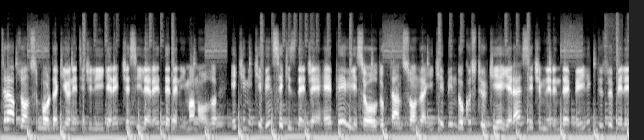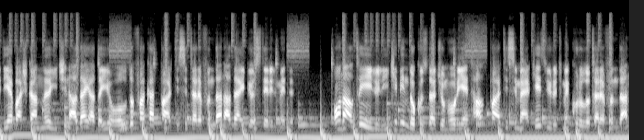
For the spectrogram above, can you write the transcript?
Trabzonspor'daki yöneticiliği gerekçesiyle reddeden İmamoğlu, Ekim 2008'de CHP üyesi olduktan sonra 2009 Türkiye yerel seçimlerinde Beylikdüzü Belediye Başkanlığı için aday adayı oldu fakat partisi tarafından aday gösterilmedi. 16 Eylül 2009'da Cumhuriyet Halk Partisi Merkez Yürütme Kurulu tarafından,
